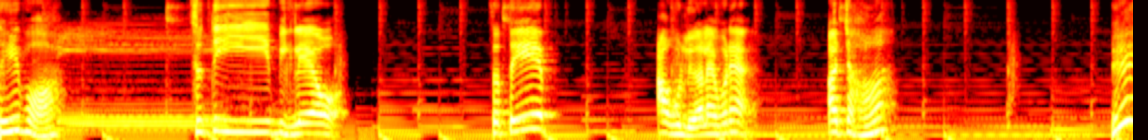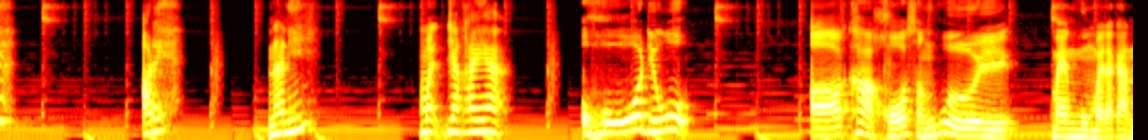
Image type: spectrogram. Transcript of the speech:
ตีฟเหรอสตีฟอีกแล้วสตีฟเอาเหลืออะไรวะเนี่ยอาจารย์เอ๊ะเอาดินานี้มันยังไงอะโอ้โหเดี๋ยวอ๋อข้าขอสังเวย แมงมุมไปแล้วกัน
